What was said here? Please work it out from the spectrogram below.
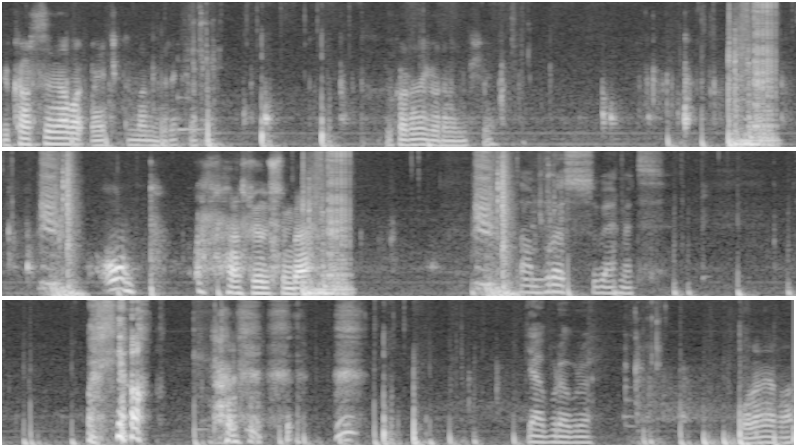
Yukarısına bakmaya çıktım ben direkt zaten. Yukarıda da göremedim bir şey. Hop. Ha suya düştüm be. Burası Mehmet. ya. ya bura bura. Ora ne lan?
